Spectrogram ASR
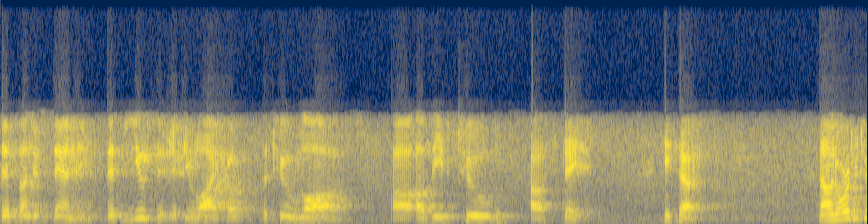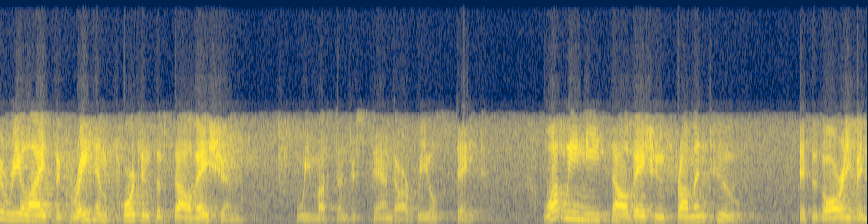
this understanding, this usage, if you like, of the two laws, uh, of these two uh, states. He says, now, in order to realize the great importance of salvation, we must understand our real state. What we need salvation from and to. This has already been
